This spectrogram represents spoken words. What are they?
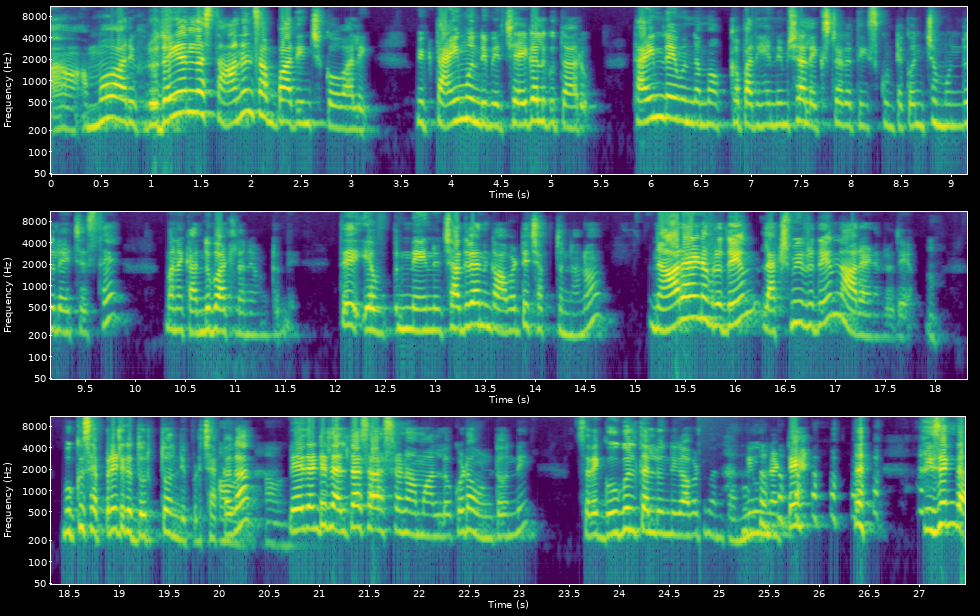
అమ్మవారి హృదయంలో స్థానం సంపాదించుకోవాలి. మీకు టైం ఉంది మీరు చేయగలుగుతారు. టైం ఏముందమ్మా ఒక్క పదిహేను నిమిషాలు ఎక్స్ట్రాగా తీసుకుంటే కొంచెం ముందు లేచేస్తే మనకు అందుబాటులోనే ఉంటుంది. అయితే ఎవ్- నేను చదివాను కాబట్టి చెప్తున్నాను. నారాయణ హృదయం లక్ష్మీ హృదయం నారాయణ హృదయం. బుక్ సెపరేట్గా దొరుకుతుంది ఇప్పుడు చక్కగా. లేదంటే లలితా సహస్రనామాల్లో కూడా ఉంటుంది. సరే గూగుల్ తల్లి ఉంది కాబట్టి మనకు అన్ని ఉన్నట్టే. నిజంగా.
